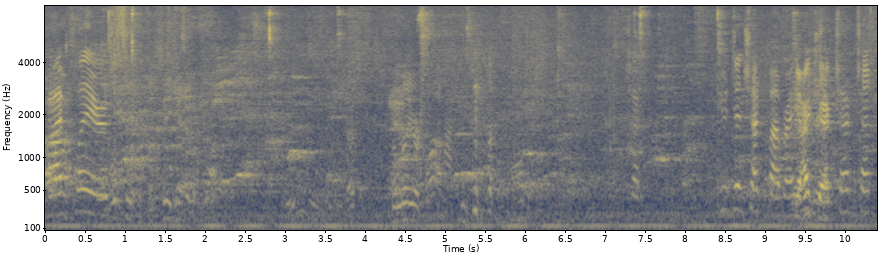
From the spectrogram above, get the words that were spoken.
Five players. Familiar flop. Check. You did check, Bob, right? Yeah, I checked. Check, check, check.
